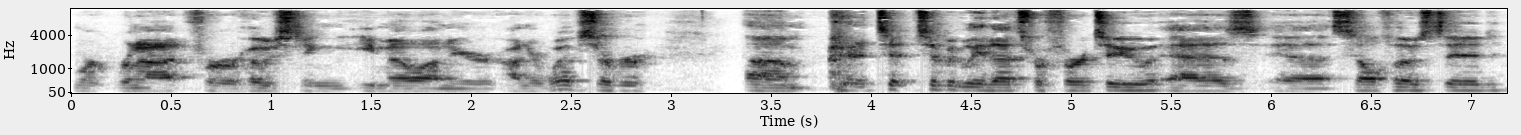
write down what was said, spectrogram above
we're, not for hosting email on your on your web server. Um, t- typically, that's referred to as self-hosted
